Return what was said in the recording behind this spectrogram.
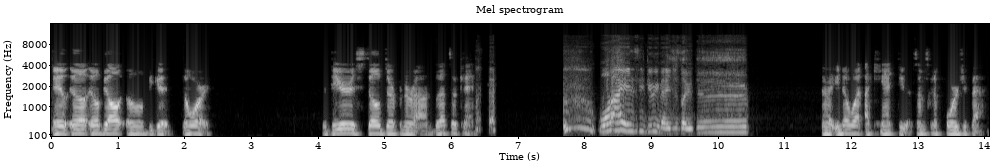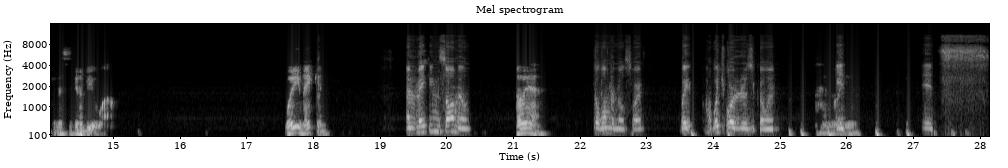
It'll, it'll, it'll be all, it'll be good. Don't worry. The deer is still derping around, but that's okay. Why is he doing that? He's just like, "Duh." Alright, you know what? I can't do this. I'm just gonna forge it back, and this is gonna be a while. What are you making? I'm making the sawmill. Oh yeah, The lumber mill, sorry. Wait, which order does it go in? No It- It's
